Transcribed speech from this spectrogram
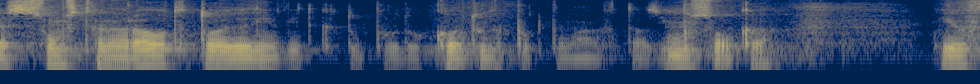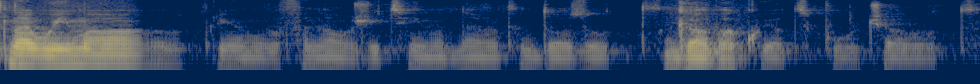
е с умствена работа, той е един вид като продукт, който да подпомага в тази посока. И в него има, примерно в една лъжица, има дневната доза от габа, която се получава от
